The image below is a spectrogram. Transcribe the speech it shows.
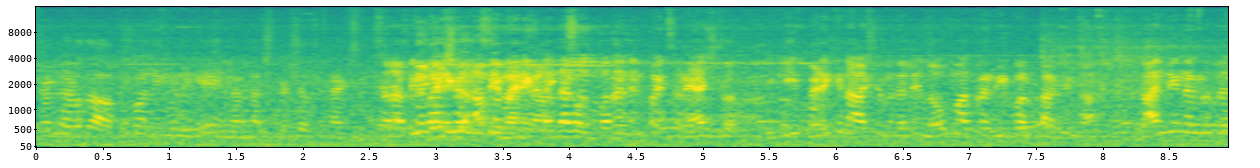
ಕನ್ನಡದ ಅಭಿಮಾನಿಗಳಿಗೆ ನನ್ನ ಸ್ಪೆಷಲ್ ಥ್ಯಾಂಕ್ಸ್ ಸರ್ ಅಭಿಮಾನಿಗಳು ಅಭಿಮಾನಿಗಳಂದಾಗ ಒಂದು ಪದ ನೆನಪಾಯ್ತು ಸರ್ ಯಾಶ್ವ ಈ ಬೆಳಕಿನ ಆಶ್ರಮದಲ್ಲಿ ಲವ್ ಮಾತ್ರ ರೀಬರ್ತ್ ಆಗಲಿಲ್ಲ ಗಾಂಧಿನಗರದ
